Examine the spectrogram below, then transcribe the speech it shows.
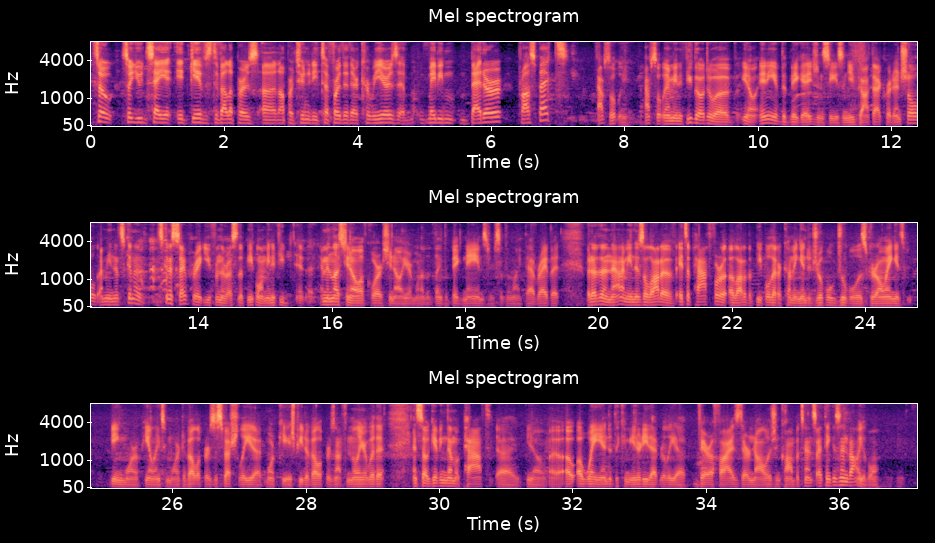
So, so you'd say it, it gives developers an opportunity to further their careers, uh, maybe better prospects. Absolutely, absolutely. I mean, if you go to a you know any of the big agencies and you've got that credential, I mean, it's gonna it's gonna separate you from the rest of the people. I mean, if you, I mean, unless you know, of course, you know, you're one of the like the big names or something like that, right? But but other than that, I mean, there's a lot of it's a path for a lot of the people that are coming into Drupal. Drupal is growing. It's being more appealing to more developers, especially uh, more PHP developers not familiar with it, and so giving them a path, uh, you know, a, a way into the community that really uh, verifies their knowledge and competence, I think is invaluable.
